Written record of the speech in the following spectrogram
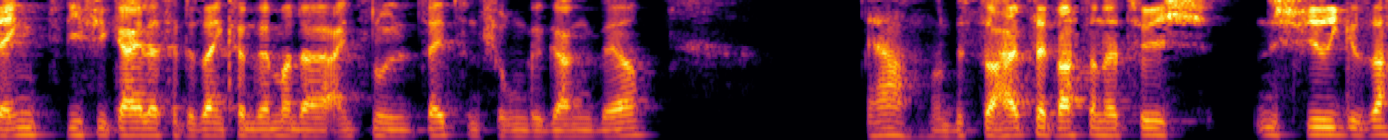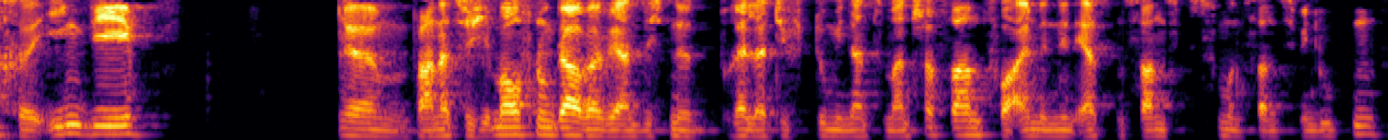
denkt, wie viel geiler es hätte sein können, wenn man da 1-0 selbst in Führung gegangen wäre. Ja, und bis zur Halbzeit war es dann natürlich eine schwierige Sache. Irgendwie ähm, war natürlich immer Hoffnung da, weil wir an sich eine relativ dominante Mannschaft waren, vor allem in den ersten 20 bis 25 Minuten.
